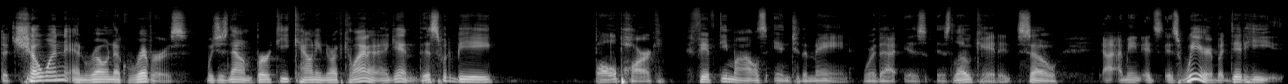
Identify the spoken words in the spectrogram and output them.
the Chowan and Roanoke rivers, which is now in Bertie County, North Carolina. And again, this would be ballpark 50 miles into the main where that is is located. So, I mean, it's it's weird, but did he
